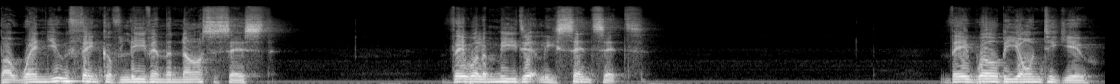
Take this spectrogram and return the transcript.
But when you think of leaving the narcissist, they will immediately sense it. They will be on to you.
